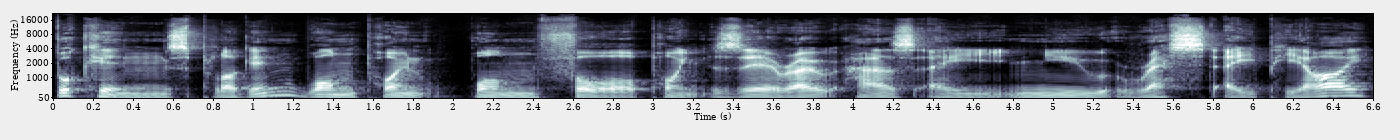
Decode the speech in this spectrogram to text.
Bookings plugin 1.14.0 has a new REST API.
